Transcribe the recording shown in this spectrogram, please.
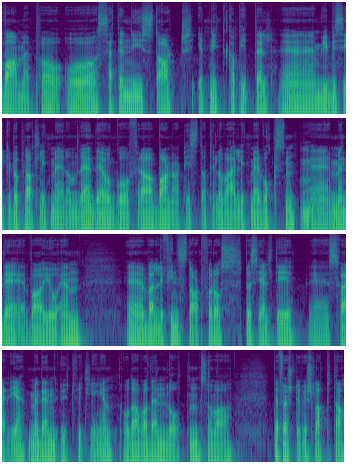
var med på å sette en ny start i et nytt kapittel. Eh, vi blir sikkert å prate litt mer om det, det å gå fra barneartister til å være litt mer voksen. Eh, men det var jo en eh, veldig fin start for oss, spesielt i eh, Sverige, med den utviklingen. Og da var den låten som var det første vi slapp da,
